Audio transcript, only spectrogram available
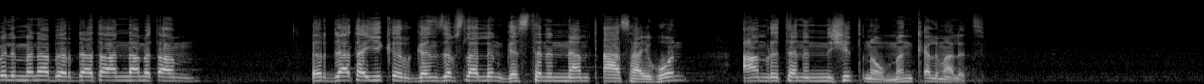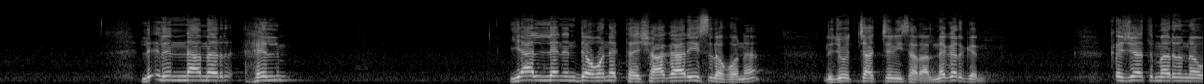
በልመና በእርዳታ አናመጣም። እርዳታ ይቅር፣ ገንዘብ ስላለን ገዝተን እናምጣ ሳይሆን አምርተን እንሽጥ ነው መንቀል ማለት። ልዕልና መር ህልም ያለን እንደሆነ ተሻጋሪ ስለሆነ ልጆቻችን ይሰራል። ነገር ግን ቅዠት መር ነው፣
